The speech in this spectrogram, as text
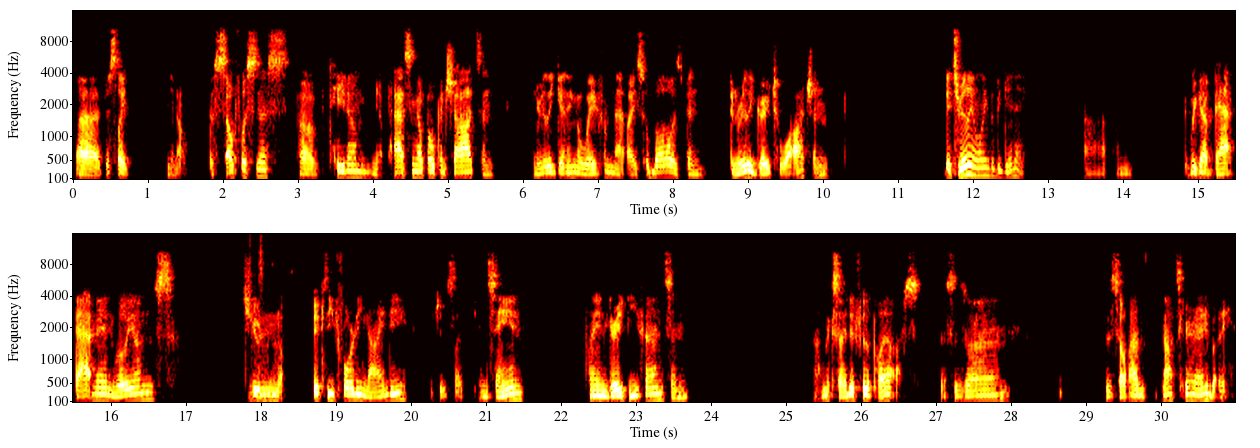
uh, just like, you know, the selflessness of Tatum, you know, passing up open shots and, and really getting away from that ISO ball has been been really great to watch. And it's really only the beginning. Uh, um, we got Bat Batman Williams shooting 50, 40, 90, which is like insane, playing great defense, and I'm excited for the playoffs. This is um, this I'm not scared of anybody.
